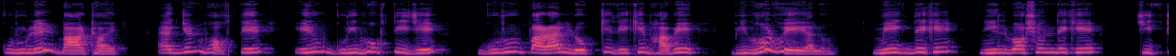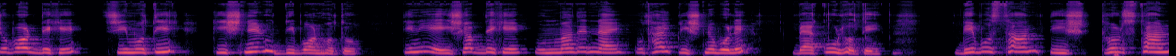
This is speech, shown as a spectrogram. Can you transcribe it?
কুড়ুলের বাট হয়। একজন ভক্তের এরূপ গুরুভক্তি যে গুরুর পাড়ার লোককে দেখে ভাবে বিভোর হয়ে গেল। মেঘ দেখে, নীলবসন দেখে, চিত্রপট দেখে শ্রীমতীর কৃষ্ণের উদ্দীপন হতো। তিনি এইসব দেখে উন্মাদের ন্যায় কোথায় কৃষ্ণ বলে ব্যাকুল হতে। দেবস্থান, তীর্থস্থান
